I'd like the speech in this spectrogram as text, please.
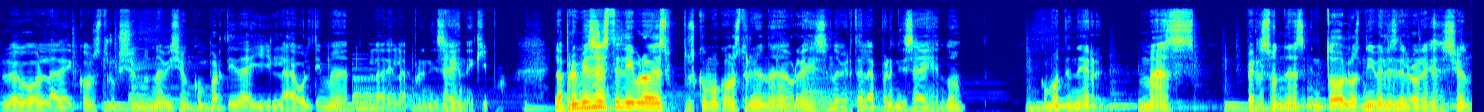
luego la de construcción de una visión compartida y la última, la del aprendizaje en equipo. La premisa de este libro es pues, cómo construir una organización abierta del aprendizaje, ¿no? cómo tener más personas en todos los niveles de la organización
